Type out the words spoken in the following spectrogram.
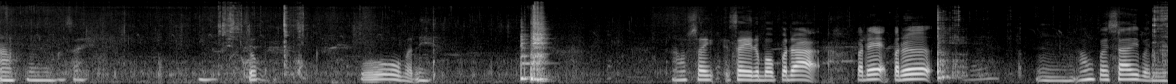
อ้าวมันใส่ซุปโอ้แบบนี้เอาใส่ใส่ระบบประดาประเดะประเดะอืมเอาไปใส่แบบนี้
